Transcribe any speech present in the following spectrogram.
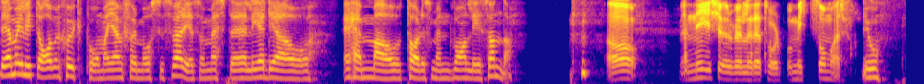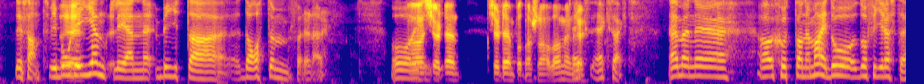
det är man ju lite avundsjuk på om man jämför med oss i Sverige som mest är lediga och är hemma och tar det som en vanlig söndag. ja. Men ni kör väl rätt hårt på midsommar? Jo, det är sant. Vi borde Det- egentligen byta datum för det där. Och, Ja, kör den, kör den på nationaldagen menar du? ex, exakt. Nej men, eh, ja, 17 maj, då, då firas det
